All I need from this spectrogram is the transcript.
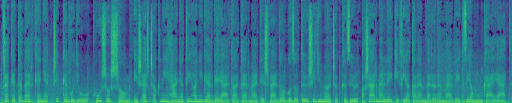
Fekete berkenye, csipkebogyó, húsos som, és ez csak néhány a Tihanyi Gergely által termelt és feldolgozott ősi gyümölcsök közül, a sármelléki fiatalember örömmel végzi a munkáját.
